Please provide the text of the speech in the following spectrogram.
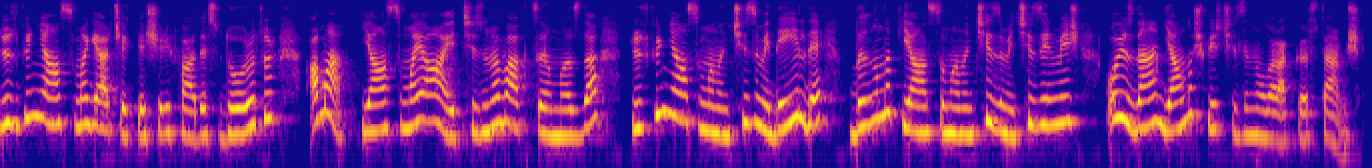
Düzgün yansıma gerçekleşir ifadesi doğrudur. Ama yansımaya ait çizime baktığımızda düzgün yansımanın çizimi değil de dağınık yansımanın çizimi çizilmiş. O yüzden yanlış bir çizim olarak göstermiş.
